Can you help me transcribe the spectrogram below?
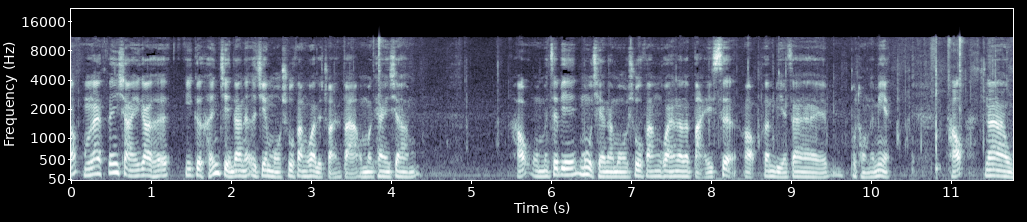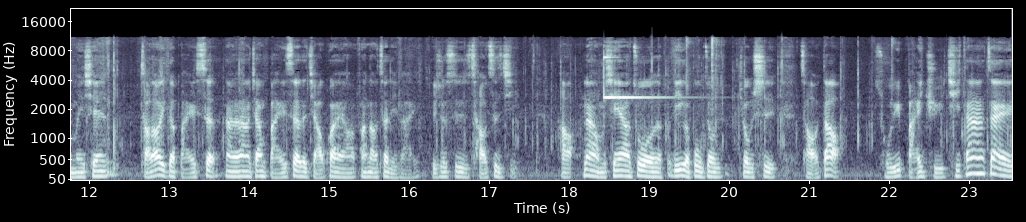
好，我们来分享一个很一个很简单的二阶魔术方块的转法。我们看一下，好，我们这边目前的魔术方块它的白色，好，分别在不同的面。好，那我们先找到一个白色，那让它将白色的角块啊放到这里来，也就是朝自己。好，那我们先要做的第一个步骤就是找到属于白橘，其他在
